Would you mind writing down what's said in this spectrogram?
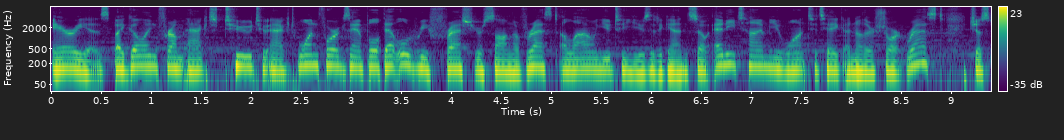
areas. By going from Act 2 to Act 1, for example, that will refresh your Song of Rest, allowing you to use it again. So anytime you want to take another short rest, just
